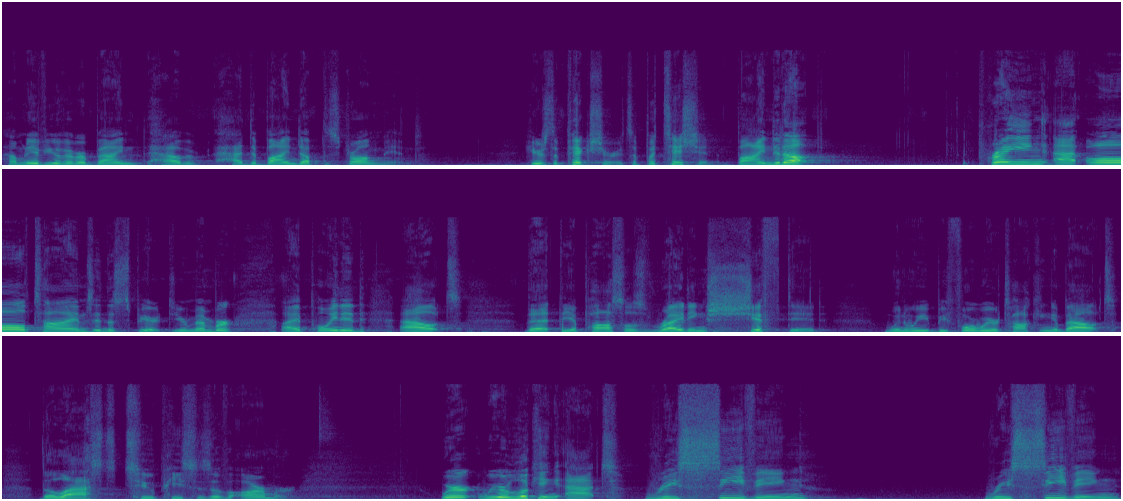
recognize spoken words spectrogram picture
How many of you have ever bind, have had to bind up the strong man? Here's the picture it's a petition. Bind it up. Praying at all times in the Spirit. Do you remember I pointed out that the apostles' writing shifted when we, before we were talking about the last two pieces of armor, where we are looking at receiving, receiving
